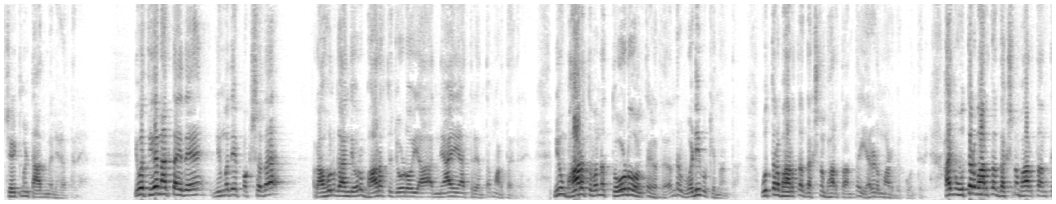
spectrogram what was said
ಸ್ಟೇಟ್ಮೆಂಟ್ ಆದಮೇಲೆ ಹೇಳ್ತಾರೆ. ಇವತ್ತು ಏನಾಗ್ತಾ ಇದೆ? ನಿಮ್ಮದೇ ಪಕ್ಷದ ರಾಹುಲ್ ಗಾಂಧಿಯವರು ಭಾರತ ಜೋಡೋ ಯಾ ನ್ಯಾಯ ಯಾತ್ರೆ ಅಂತ ಮಾಡ್ತಾ ಇದ್ದಾರೆ. ನೀವು ಭಾರತವನ್ನು ತೋಡೋ ಅಂತ ಹೇಳ್ತಾರೆ. ಅಂದರೆ ಒಡಿಬೇಕಿನ್ನ ಅಂತ ಉತ್ತರ ಭಾರತ, ದಕ್ಷಿಣ ಭಾರತ ಅಂತ ಎರಡು ಮಾಡಬೇಕು ಅಂತೀರಿ. ಹಾಗೆ ಉತ್ತರ ಭಾರತ, ದಕ್ಷಿಣ ಭಾರತ ಅಂತ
